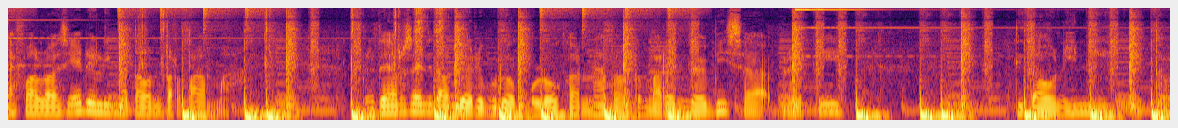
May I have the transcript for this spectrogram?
evaluasinya di lima tahun pertama. Berarti harusnya di tahun 2020 karena tahun kemarin gak bisa berarti di tahun ini gitu.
